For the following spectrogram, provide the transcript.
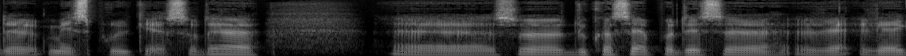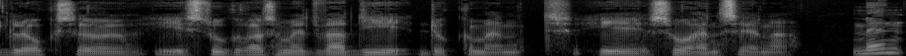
det misbrukes. Så, det, så du kan se på disse reglene også i stor grad som et verdidokument i så henseende. Men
